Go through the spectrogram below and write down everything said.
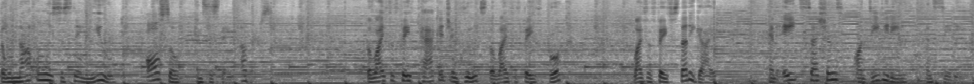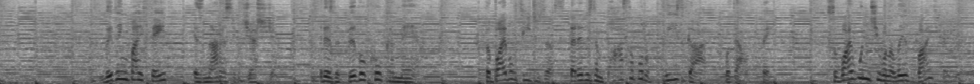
that will not only sustain you, also can sustain others. The Life of Faith package includes the Life of Faith book, Life of Faith study guide, and eight sessions on DVD and CD. Living by faith is not a suggestion, it is a biblical command. The Bible teaches us that it is impossible to please God without faith. So why wouldn't you want to live by faith?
